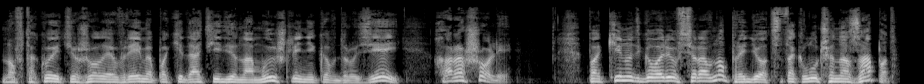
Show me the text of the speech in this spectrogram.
Но в такое тяжелое время покидать единомышленников, друзей, хорошо ли? Покинуть, говорю, все равно придется, так лучше на запад,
